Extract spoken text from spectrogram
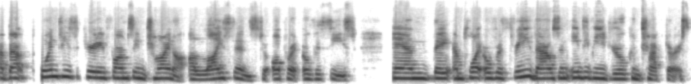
about 20 security firms in China are licensed to operate overseas, and they employ over 3,000 individual contractors,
